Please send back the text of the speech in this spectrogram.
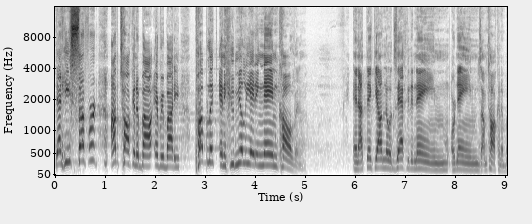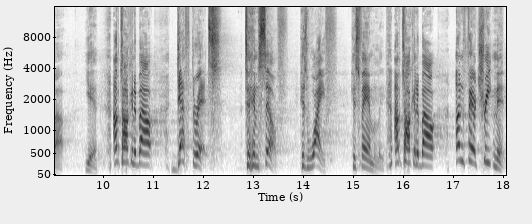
that he suffered. I'm talking about everybody, public and humiliating name calling. And I think y'all know exactly the name or names I'm talking about. Yeah. I'm talking about death threats to himself, his wife, his family. I'm talking about unfair treatment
